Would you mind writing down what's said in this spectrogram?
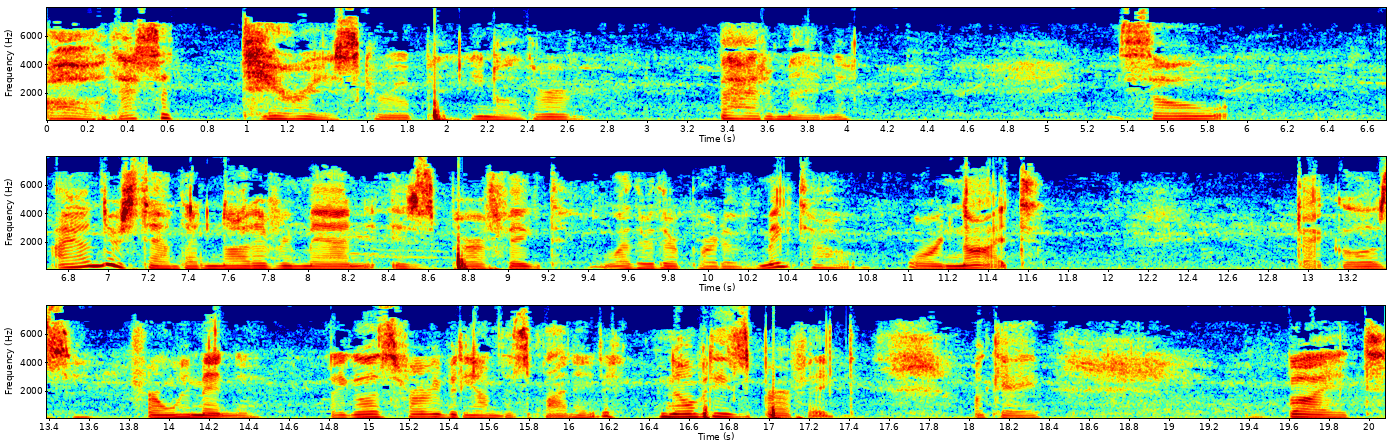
Oh, that's a terrorist group. You know, they're bad men. So I understand that not every man is perfect, whether they're part of MGTOW or not. That goes for women. It goes for everybody on this planet. Nobody's perfect. Okay. But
